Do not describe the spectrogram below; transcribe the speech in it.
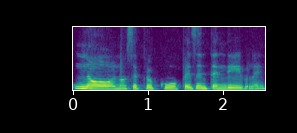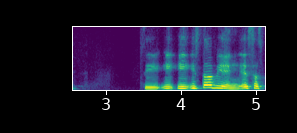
No, no se preocupe, es entendible. Sí, y, está bien, esas,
